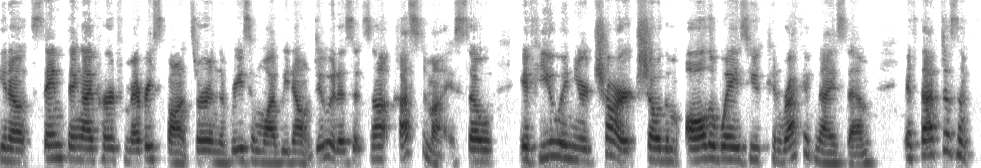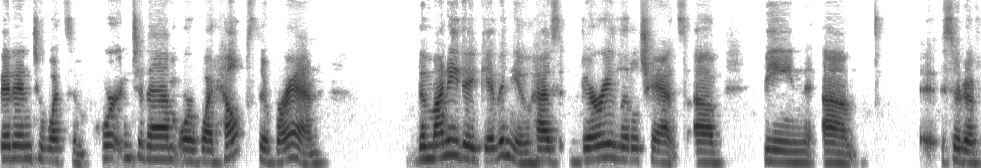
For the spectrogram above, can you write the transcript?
you know, same thing I've heard from every sponsor. And the reason why we don't do it is it's not customized. So if you in your chart show them all the ways you can recognize them, if that doesn't fit into what's important to them or what helps their brand, the money they've given you has very little chance of being um, sort of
